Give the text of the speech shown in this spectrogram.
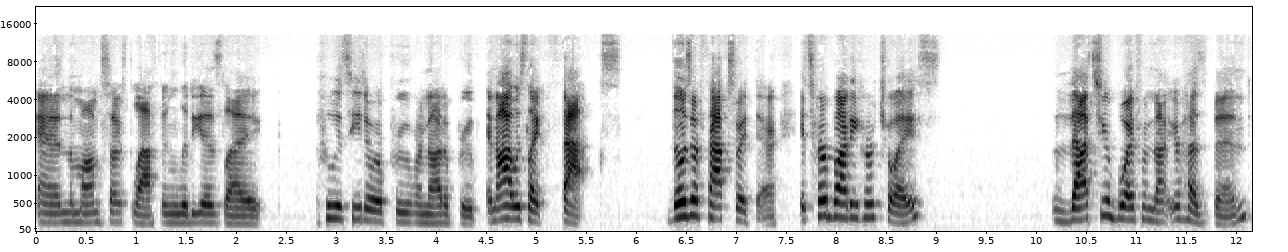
And the mom starts laughing. Lydia's like, who is he to approve or not approve? And I was like, facts. Those are facts right there. It's her body, her choice. That's your boyfriend, not your husband.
